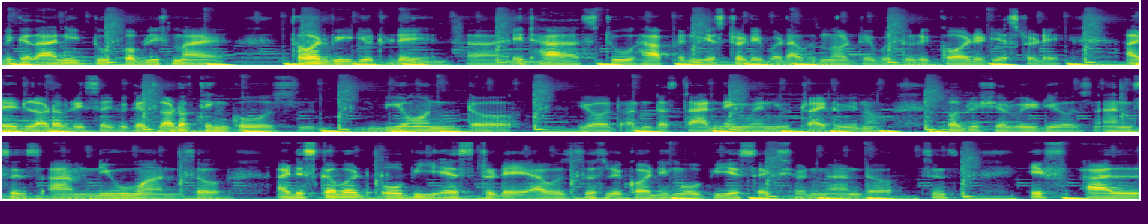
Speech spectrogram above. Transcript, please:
because I need to publish my third video today. Uh, it has to happen yesterday, but I was not able to record it yesterday. I did a lot of research because a lot of things goes beyond uh, your understanding when you try to you know publish your videos and since i'm new one so i discovered obs today i was just recording obs section and uh, since if i'll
